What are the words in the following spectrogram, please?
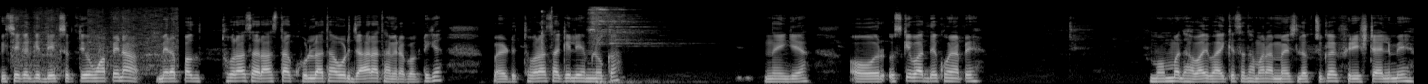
पीछे करके देख सकते हो, वहाँ पे ना मेरा पग थोड़ा सा रास्ता खुल रहा था और जा रहा था मेरा पग, ठीक है? बट थोड़ा सा के लिए हम लोग का नहीं गया। और उसके बाद देखो यहाँ पे, मोहम्मद हवाई भाई के साथ हमारा मैच लग चुका है फ्री स्टाइल में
